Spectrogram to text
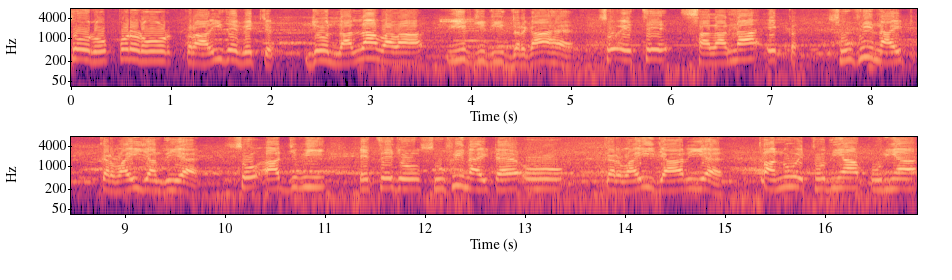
ਸੋ ਰੋਪੜ ਰੋਡ ਕੁਰਾਲੀ ਦੇ ਵਿੱਚ ਜੋ ਲਾਲਾਂ ਵਾਲਾ ਪੀਰ ਜੀ ਦੀ ਦਰਗਾਹ ਹੈ, ਸੋ ਇੱਥੇ ਸਾਲਾਨਾ ਇੱਕ ਸੂਫੀ ਨਾਈਟ ਕਰਵਾਈ ਜਾਂਦੀ ਹੈ। ਸੋ ਅੱਜ ਵੀ ਇੱਥੇ ਜੋ ਸੂਫੀ ਨਾਈਟ ਹੈ, ਉਹ ਕਰਵਾਈ ਜਾ ਰਹੀ ਹੈ। ਤੁਹਾਨੂੰ ਇੱਥੋਂ ਦੀਆਂ ਪੂਰੀਆਂ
